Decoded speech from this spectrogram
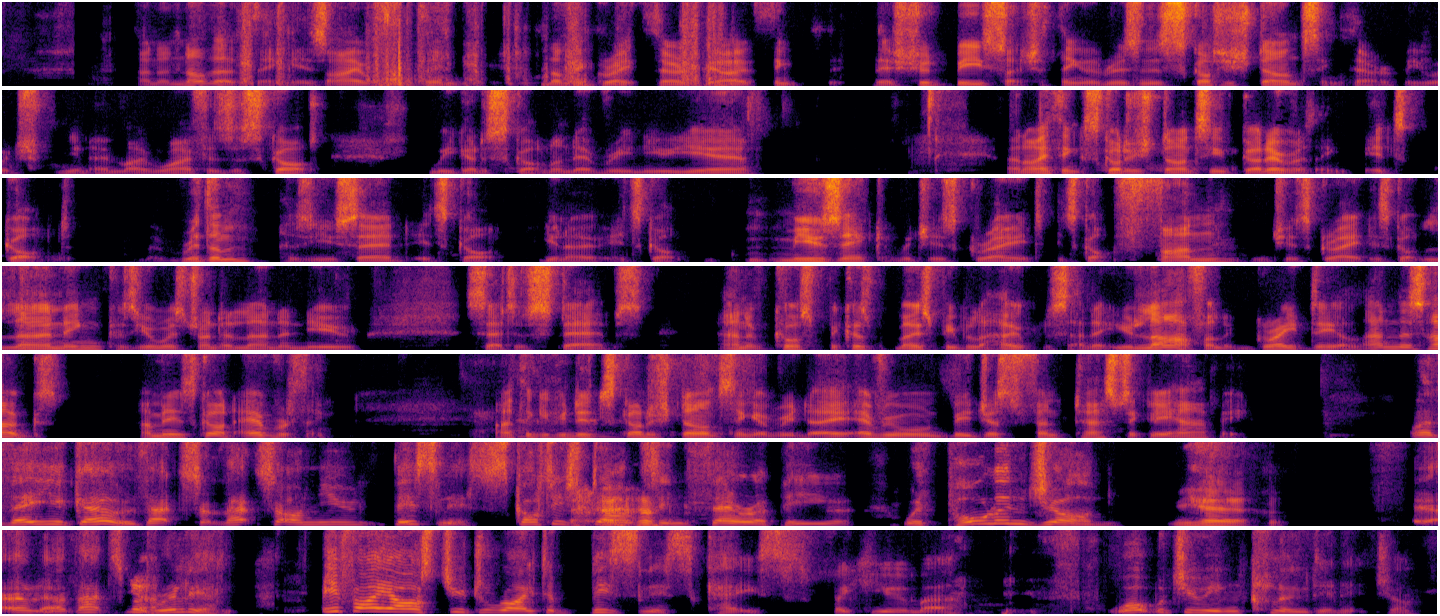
And another thing is, I think another great therapy. I think there should be such a thing. There is Scottish dancing therapy, which you know, my wife is a Scot. We go to Scotland every New Year, and I think Scottish dancing's got everything. It's got rhythm, as you said. It's got you know, it's got music, which is great. It's got fun, which is great. It's got learning because you're always trying to learn a new set of steps. And of course, because most people are hopeless at it, you laugh a great deal. And there's hugs. I mean, it's got everything. I think if you did Scottish dancing every day, everyone would be just fantastically happy. Well, there you go. That's that's our new business: Scottish dancing therapy with Paul and John. Yeah, uh, that's brilliant. If I asked you to write a business case for humour, what would you include in it, John?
